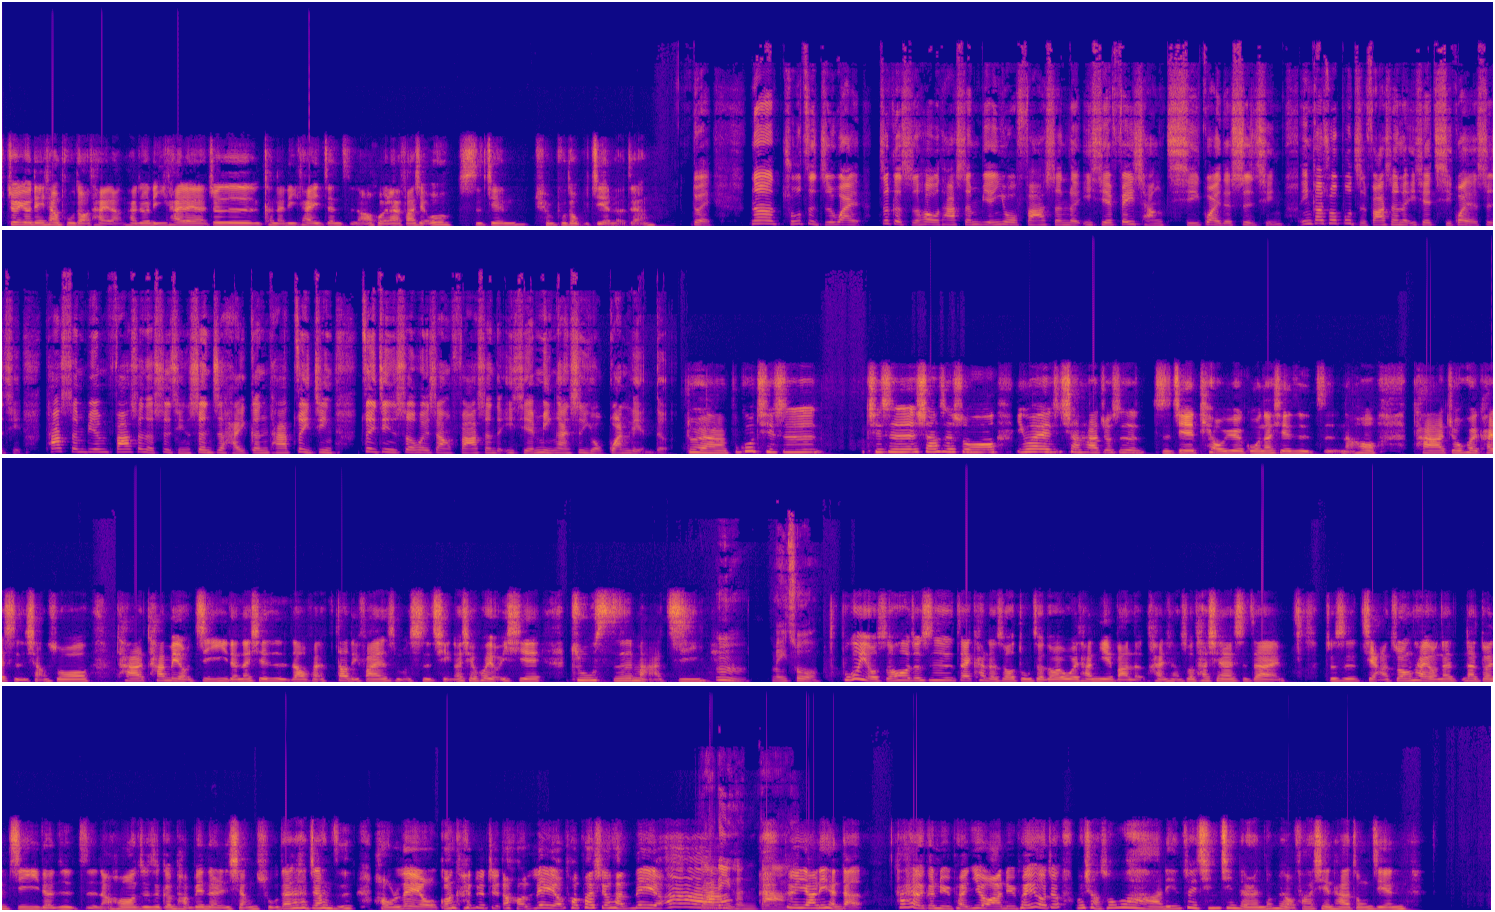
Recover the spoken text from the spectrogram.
就有点像浦岛太郎，他就离开了，就是可能离开一阵子，然后回来发现哦，时间全部都不见了，这样。对。那除此之外，这个时候他身边又发生了一些非常奇怪的事情。应该说，不止发生了一些奇怪的事情，他身边发生的事情，甚至还跟他最近最近社会上发生的一些命案是有关联的。对啊，不过其实其实像是说，因为像他就是直接跳跃过那些日子，然后他就会开始想说他，他他没有记忆的那些日子到底发生什么事情，而且会有一些蛛丝马迹。嗯。没错，不过有时候就是在看的时候，读者都会为他捏把冷汗，想说他现在是在就是假装他有那那段记忆的日子，然后就是跟旁边的人相处，但是他这样子好累哦，光看就觉得好累哦，泡泡熊好累哦啊，压力很大，对，压力很大。他还有一个女朋友啊，女朋友就我想说哇，连最亲近的人都没有发现他中间。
